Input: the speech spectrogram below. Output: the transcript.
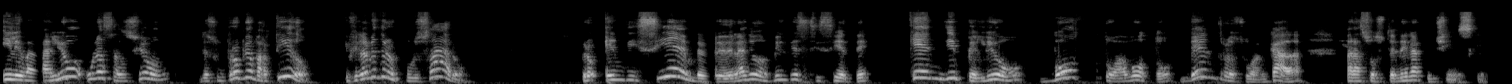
y le valió una sanción de su propio partido y finalmente lo expulsaron. Pero en diciembre del año 2017, Kenji peleó voto a voto dentro de su bancada para sostener a Kuczynski.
